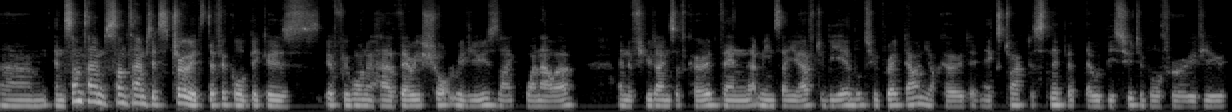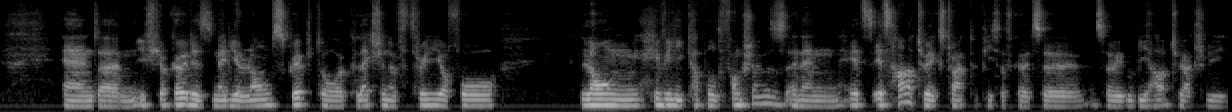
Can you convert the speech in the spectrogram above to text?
Um, and sometimes, sometimes it's true. It's difficult because if we want to have very short reviews, like one hour, and a few lines of code, then that means that you have to be able to break down your code and extract a snippet that would be suitable for a review. And um, if your code is maybe a long script or a collection of three or four long, heavily coupled functions, and then it's it's hard to extract a piece of code. So so it would be hard to actually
